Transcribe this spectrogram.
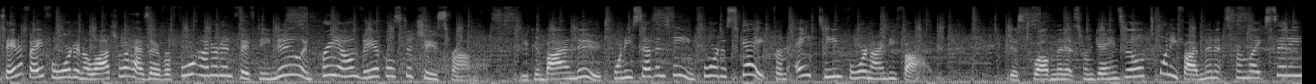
Santa Fe Ford in Alachua has over 450 new and pre-owned vehicles to choose from. You can buy a new 2017 Ford Escape from $18,495. Just 12 minutes from Gainesville, 25 minutes from Lake City,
